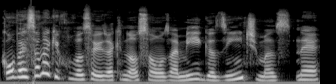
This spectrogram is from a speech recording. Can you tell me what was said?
conversando aqui com vocês, já que nós somos amigas íntimas, né?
